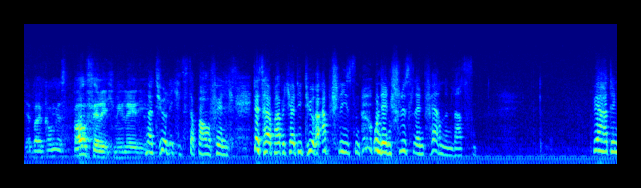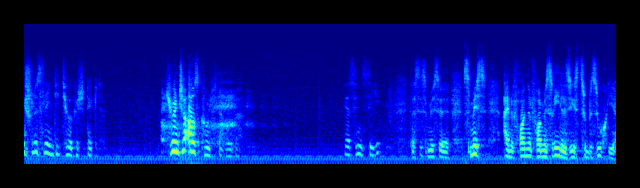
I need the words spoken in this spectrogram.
Der Balkon ist baufällig, Milady. Natürlich ist er baufällig. Deshalb habe ich ja die Türe abschließen und den Schlüssel entfernen lassen. Wer hat den Schlüssel in die Tür gesteckt? Ich wünsche Auskunft darüber. Wer sind Sie? Das ist Miss äh, Smith, eine Freundin von Miss Riedel. Sie ist zu Besuch hier.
